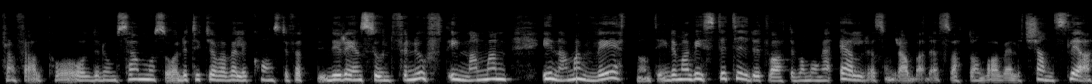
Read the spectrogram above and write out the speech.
framförallt på ålderdomshem och så. Det tyckte jag var väldigt konstigt för att det är rent sunt förnuft innan man, innan man vet någonting. Det man visste tidigt var att det var många äldre som drabbades så att de var väldigt känsliga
